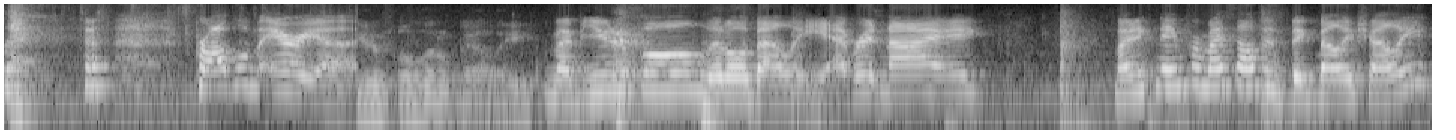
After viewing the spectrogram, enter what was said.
problem area. Beautiful little belly. My beautiful little belly. Everett and I my nickname for myself is Big Belly Shelly.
